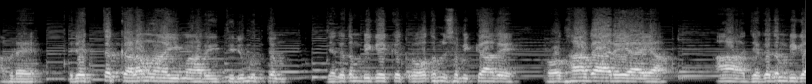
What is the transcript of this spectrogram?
അവിടെ രക്തക്കളമായി മാറി തിരുമുറ്റം. ജഗദംബികയ്ക്ക് ക്രോധം ശമിക്കാതെ ക്രോധാകാരയായ ആ ജഗദംബിക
